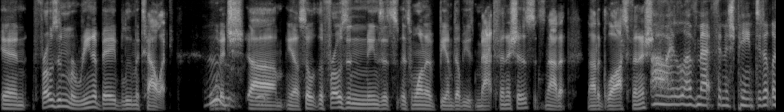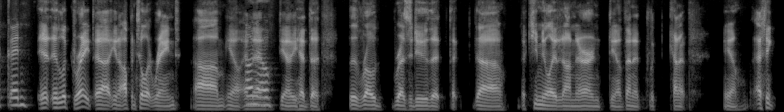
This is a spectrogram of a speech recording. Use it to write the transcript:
in frozen Marina Bay blue metallic, which um, you know, so the frozen means it's it's one of BMW's matte finishes. It's not a not a gloss finish. Oh, I love matte finish paint. Did it look good? It it looked great, uh, you know, up until it rained. Um, you know, and Oh, then no. you know you had the the road residue that that uh accumulated on there, and you know then it looked kind of, you know, I think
